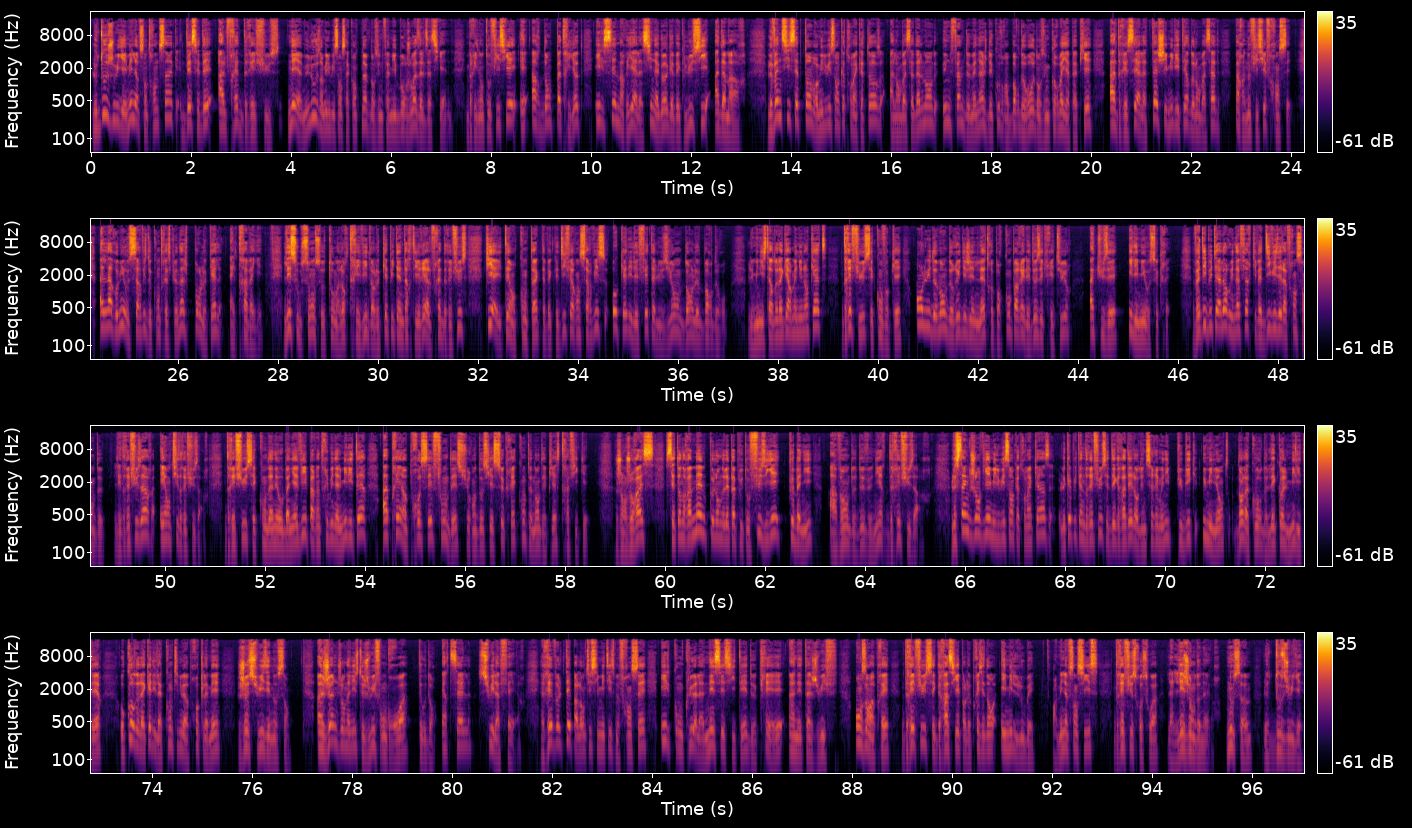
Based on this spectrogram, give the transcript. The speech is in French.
Le 12 juillet 1935 décédait Alfred Dreyfus, né à Mulhouse en 1859 dans une famille bourgeoise alsacienne. Brillant officier et ardent patriote, il s'est marié à la synagogue avec Lucie Adamar. Le 26 septembre 1894, à l'ambassade allemande, une femme de ménage découvre un bordereau dans une corbeille à papier adressée à l'attaché militaire de l'ambassade par un officier français. Elle l'a remis au service de contre-espionnage pour lequel elle travaillait. Les soupçons se tournent alors très vite le capitaine d'artillerie Alfred Dreyfus, qui a été en contact avec les différents services auxquels il est fait allusion dans le bordereau. Le ministère de la Guerre mène une enquête. Dreyfus est convoqué. On lui demande de rédiger une lettre pour comparer les deux écritures. Accusé, il est mis au secret. Va débuter alors une affaire qui va diviser la France en deux, les Dreyfusards et anti-Dreyfusards. Dreyfus est condamné au bagne par un tribunal militaire après un procès fondé sur un dossier secret contenant des pièces trafiquées. Jean Jaurès s'étonnera même que l'on ne l'ait pas plutôt fusillé que banni avant de devenir Dreyfusard. Le 5 janvier 1895, le capitaine Dreyfus est dégradé lors d'une cérémonie publique humiliante dans la cour de l'école militaire, au cours de laquelle il a continué à proclamer ⁇ Je suis innocent ⁇ Un jeune journaliste juif hongrois Théodore Herzl suit l'affaire. Révolté par l'antisémitisme français, il conclut à la nécessité de créer un État juif. Onze ans après, Dreyfus est gracié par le président Émile Loubet. En 1906, Dreyfus reçoit la Légion d'honneur. Nous sommes le 12 juillet.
